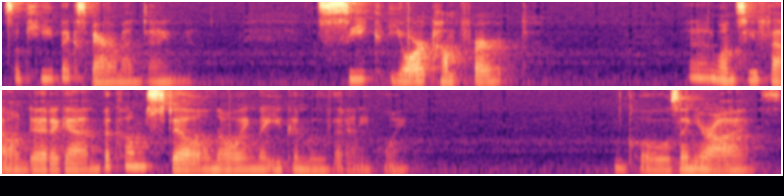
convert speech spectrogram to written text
So keep experimenting. Seek your comfort. And once you've found it again, become still, knowing that you can move at any point. And closing your eyes.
